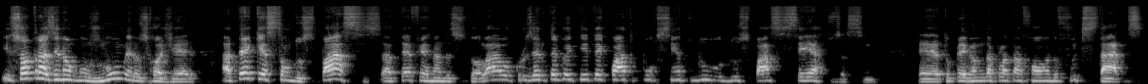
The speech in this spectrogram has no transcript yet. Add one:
E só trazendo alguns números, Rogério, até a questão dos passes, até Fernanda citou lá, o Cruzeiro teve 84% do, dos passes certos, assim. Estou é, pegando da plataforma do Footstats.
